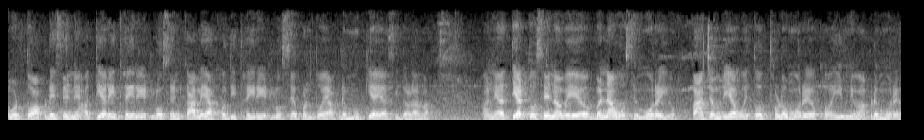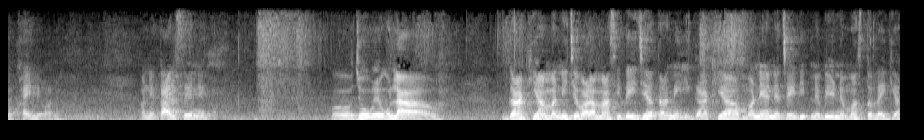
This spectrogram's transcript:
લોટ તો આપણે છે ને અત્યારે થઈ રહે એટલો છે ને કાલે આખો દી થઈ રહે એટલો છે, પણ તોય આપણે મૂકી આવ્યા છીએ દળાવવા. અને અત્યારે તો છે ને હવે બનાવવો છે મોરૈયો. પાંચ રહ્યા હોય તો થોડો મોરૈયો ખવાય, એમને આપણે મોરૈયો ખાઈ લેવાનો. અને કાલ છે ને જો ઓલા ગાંઠિયામાં નીચેવાળા માસી દઈ ગયા હતા ને એ ગાંઠિયા મને અને જયદીપને બેને મસ્ત લાગ્યા.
